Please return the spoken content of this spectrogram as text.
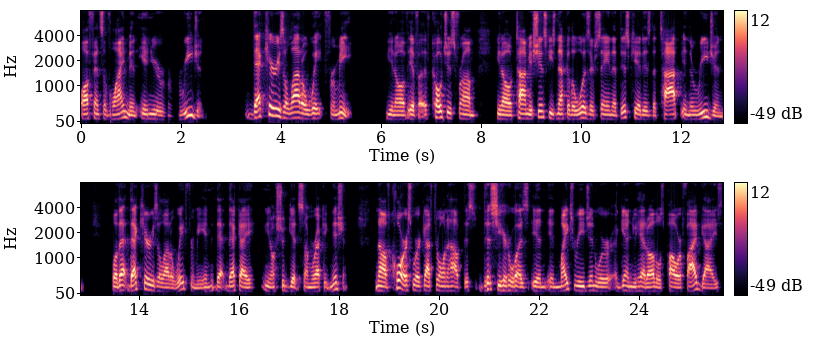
offensive lineman in your region, that carries a lot of weight for me. You know, if if, if coaches from you know, Tom Yashinsky's neck of the woods are saying that this kid is the top in the region. Well, that that carries a lot of weight for me, and that that guy, you know, should get some recognition. Now, of course, where it got thrown out this this year was in in Mike's region, where again you had all those Power Five guys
